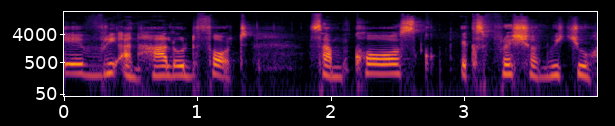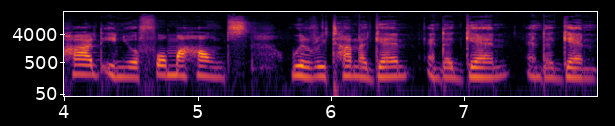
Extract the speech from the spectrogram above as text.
every unhallowed thought, some coarse expression which you had in your former haunts will return again and again and again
